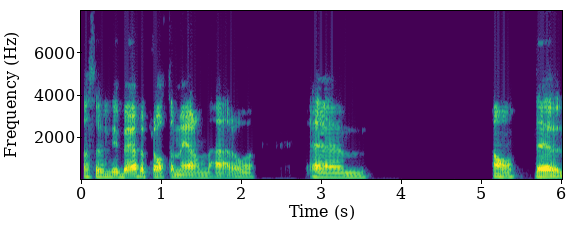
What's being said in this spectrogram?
alltså vi behöver prata mer om det här och um, ja, det,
